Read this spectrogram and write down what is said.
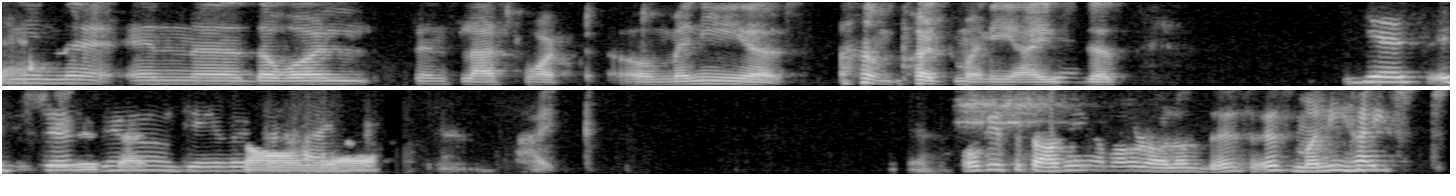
yeah. been in uh, the world since last what uh, many years. but Money Heist just yes, it's just, it you know, gave it a song hype. uh, hike. Yeah. Okay, so talking about all of this, is Money Heist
